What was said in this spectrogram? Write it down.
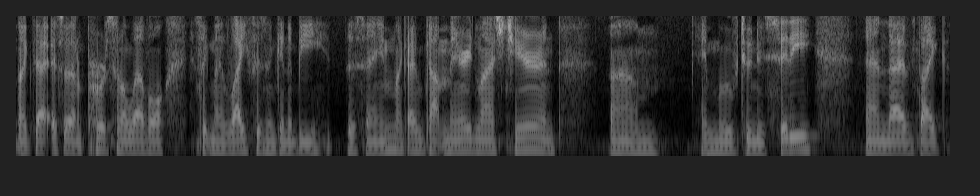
like that it's on a personal level it's like my life isn't going to be the same like i got married last year and um, i moved to a new city and i've like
